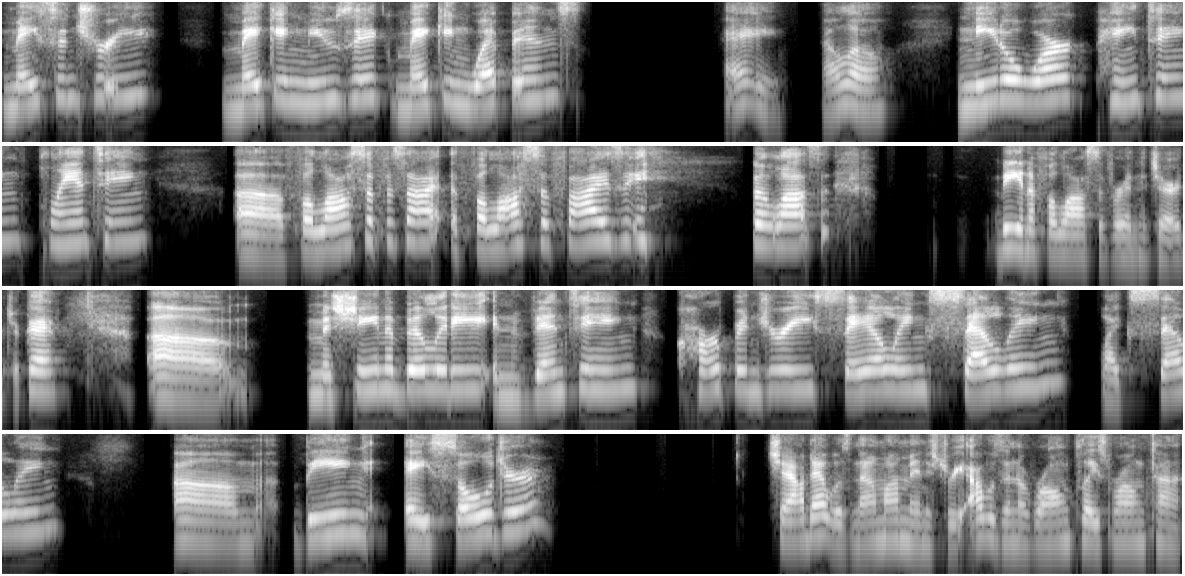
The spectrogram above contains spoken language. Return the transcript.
masonry, making music, making weapons. Hey, hello. Needlework, painting, planting, uh, philosophizing, philosophizing, philosoph- being a philosopher in the church, okay? Um, machine ability, inventing, carpentry, sailing, selling, like selling, um, being a soldier. Child, that was not my ministry. I was in the wrong place, wrong time.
